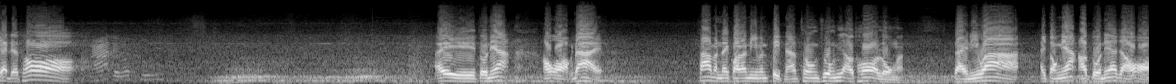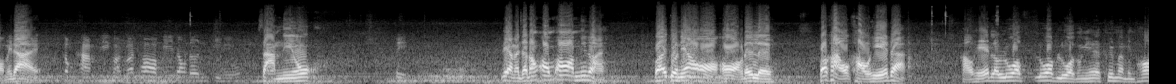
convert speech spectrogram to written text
เนี่ยเดี๋ยวท่อ นะเดี๋ยวก็คือไอ้ตัวเนี้ยเอาออกได้ ถ้ามันในกรณีมันติดนะช่วงช่วงที่เอาท่อลงอะแต่อันนี้ว่าไอ้ตรงเนี้ยเอาตัวเนี้ยจะเอาออกไม่ได้ต้องถามพี่ก่อนว่าท่อพี่ต้องเดินกี่นิ้ว สามนิ้วติด เนี่ยมันจะต้องอ้อมๆนิดหน่อยเพราะไอ้ตัวเนี้ยเอาออกเอาออกได้เลย เพราะเขาเขาเฮดอะเขาเฮดเรารวบรวบรวมตรงนี้ขึ้นมาเป็นท่อ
